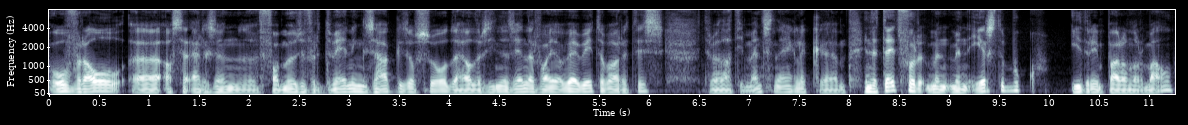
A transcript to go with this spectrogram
overal, uh, als er ergens een fameuze verdwijningszaak is of zo, de helderzienden zijn daarvan, ja, wij weten waar het is. Terwijl dat die mensen eigenlijk... Uh, in de tijd voor mijn, mijn eerste boek, Iedereen Paranormaal,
